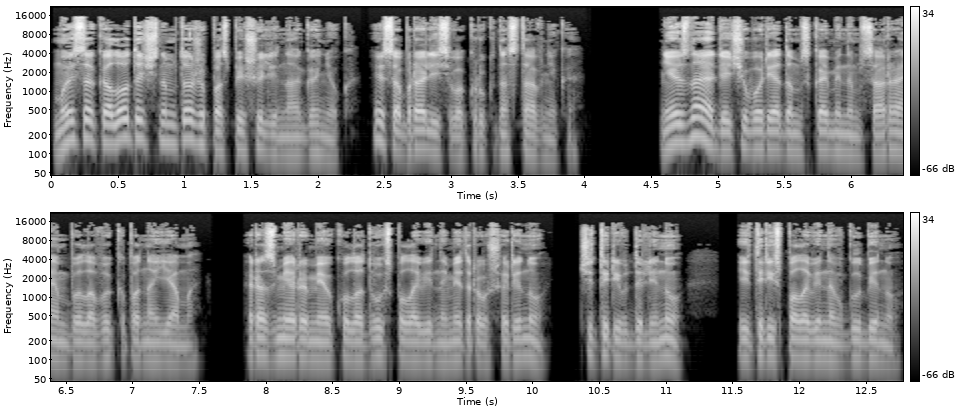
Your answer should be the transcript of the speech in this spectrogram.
Мы с околоточным тоже поспешили на огонек и собрались вокруг наставника. Не знаю, для чего рядом с каменным сараем была выкопана яма, размерами около двух с половиной метров в ширину, четыре в длину и три с половиной в глубину.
